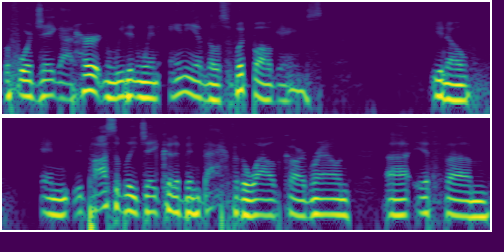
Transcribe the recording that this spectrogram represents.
before Jay got hurt, and we didn't win any of those football games. You know, and possibly Jay could have been back for the wild card round uh, if. Um,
